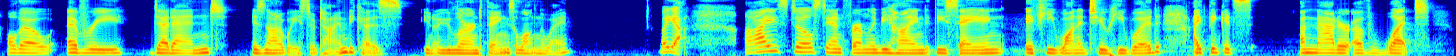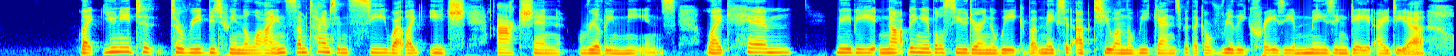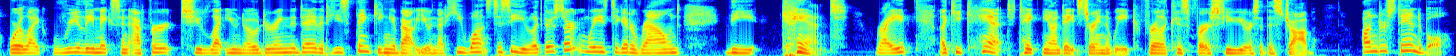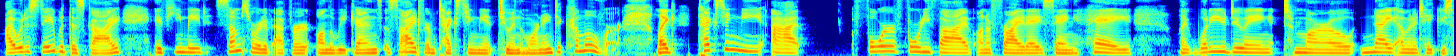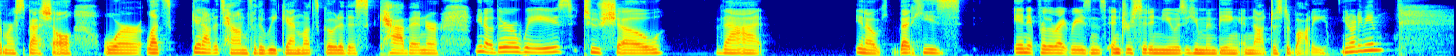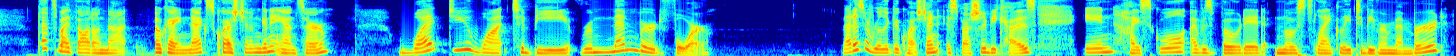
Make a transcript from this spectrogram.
Although every dead end is not a waste of time because you know, you learned things along the way. But yeah, I still stand firmly behind the saying, if he wanted to, he would. I think it's a matter of what like you need to to read between the lines sometimes and see what like each action really means. Like him maybe not being able to see you during the week, but makes it up to you on the weekends with like a really crazy, amazing date idea, or like really makes an effort to let you know during the day that he's thinking about you and that he wants to see you. Like there's certain ways to get around the can't, right? Like he can't take me on dates during the week for like his first few years at this job. Understandable. I would have stayed with this guy if he made some sort of effort on the weekends aside from texting me at two in the morning to come over. Like texting me at 4:45 on a Friday saying, "Hey, like what are you doing tomorrow night? I'm going to take you somewhere special or let's get out of town for the weekend. Let's go to this cabin or you know, there are ways to show that you know, that he's in it for the right reasons, interested in you as a human being and not just a body. You know what I mean? That's my thought on that. Okay, next question I'm going to answer. What do you want to be remembered for? That is a really good question, especially because in high school, I was voted most likely to be remembered,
